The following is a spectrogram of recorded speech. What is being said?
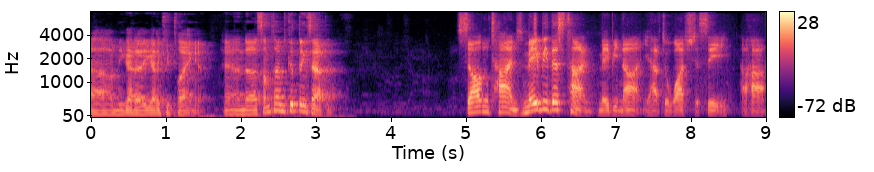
Um, you gotta you gotta keep playing it, and uh, sometimes good things happen. Sometimes, maybe this time, maybe not. You have to watch to see. Haha.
